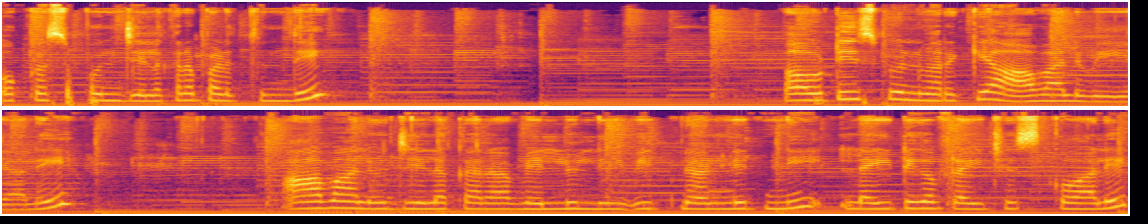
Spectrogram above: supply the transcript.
ఒక స్పూన్ జీలకర్ర పడుతుంది. పావు టీ స్పూన్ వరకు ఆవాలు వేయాలి. ఆవాలు జీలకర్ర వెల్లుల్లి వీటిని అన్నిటినీ లైట్గా ఫ్రై చేసుకోవాలి.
